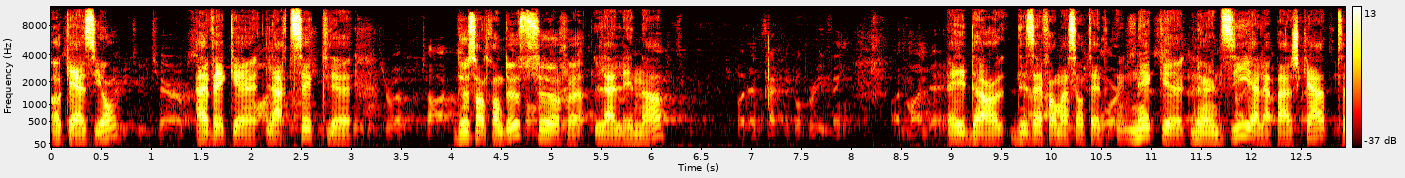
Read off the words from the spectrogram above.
occasion avec euh, l'article 232 sur euh, l'ALENA et dans des informations techniques, euh, lundi, à la page 4,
